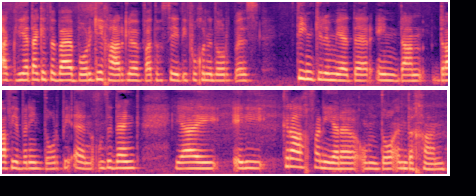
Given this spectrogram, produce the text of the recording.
ek weet ek het verby 'n bordjie gehardloop wat gesê die volgende dorp is 10 km en dan draf jy binne die dorpie in om te dink jy het die krag van die Here om daarin te gaan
